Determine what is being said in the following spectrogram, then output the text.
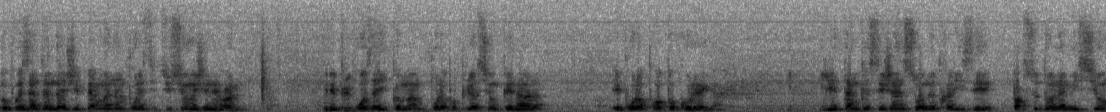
représentent un danger permanent pour l'institution en général, et le plus prosaïquement pour la population pénale et pour leurs propres collègues. Il est temps que ces gens soient neutralisés par ce dont la mission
